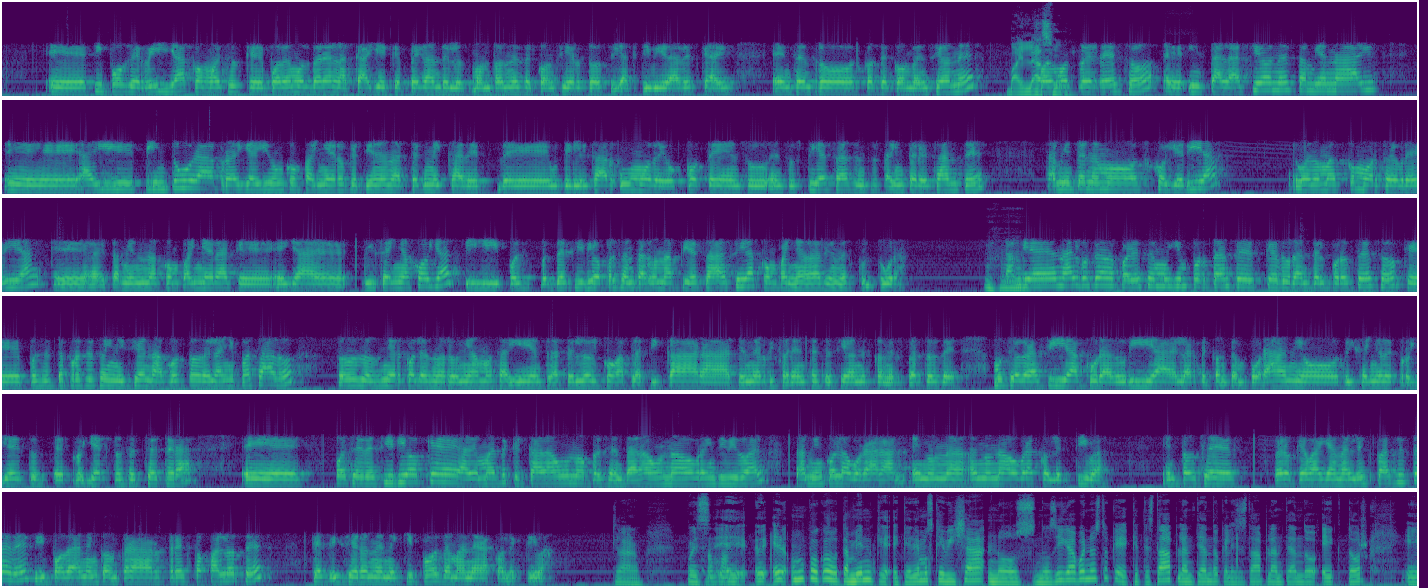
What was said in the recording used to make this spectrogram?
tipo guerrilla, como esos que podemos ver en la calle que pegan de los montones de conciertos y actividades que hay en centros de convenciones. Bailazo. Podemos ver eso. Eh, instalaciones también hay. Eh, hay pintura, pero ahí hay un compañero que tiene una técnica de, de utilizar humo de ocote en, su, en sus piezas, entonces está interesante. También tenemos joyería, eh, bueno, más como orfebrería, que hay también una compañera que ella diseña joyas y pues decidió presentar una pieza así acompañada de una escultura. También algo que me parece muy importante es que durante el proceso, que pues este proceso inició en agosto del año pasado, todos los miércoles nos reuníamos ahí en Tlatelolco a platicar, a tener diferentes sesiones con expertos de museografía, curaduría, el arte contemporáneo, diseño de proyectos, eh, proyectos, etcétera. Eh, pues se decidió que además de que cada uno presentara una obra individual, también colaboraran en una en una obra colectiva. Entonces, espero que vayan al espacio ustedes y podrán encontrar tres papalotes que se hicieron en equipos de manera colectiva. Claro. Pues eh, eh, eh, un poco también que queremos que Villa nos, nos diga, bueno, esto que, te estaba planteando, que les estaba planteando Héctor,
